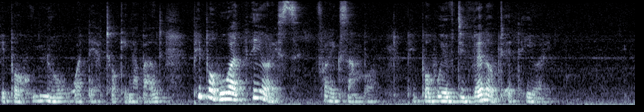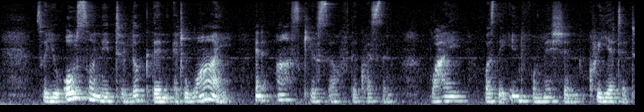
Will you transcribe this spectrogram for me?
people who know what they're talking about, people who are theorists, for example, people who have developed a theory. So you also need to look then at why and ask yourself the question, why was the information created?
